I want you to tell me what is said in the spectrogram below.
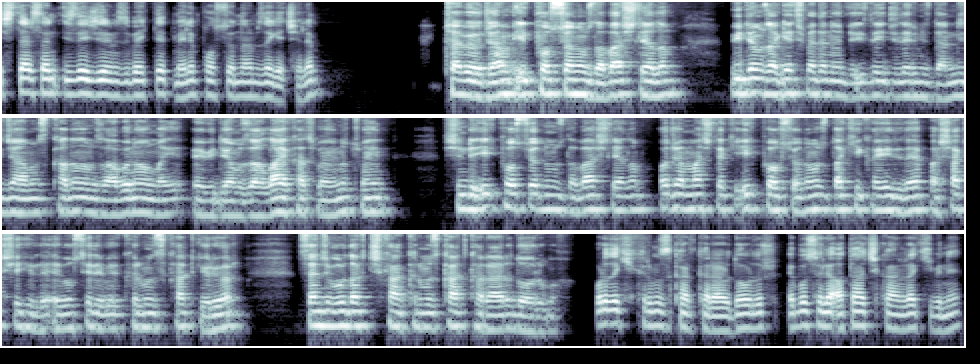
İstersen izleyicilerimizi bekletmeyelim, pozisyonlarımıza geçelim. Tabii hocam ilk pozisyonumuzla başlayalım. Videomuza geçmeden önce izleyicilerimizden ricamız kanalımıza abone olmayı ve videomuza like atmayı unutmayın. Şimdi ilk pozisyonumuzla başlayalım. Hocam maçtaki ilk pozisyonumuz dakika 7'de Başakşehir'le Ebosele bir kırmızı kart görüyor. Sence burada çıkan kırmızı kart kararı doğru mu? Buradaki kırmızı kart kararı doğrudur. Ebosele atağa çıkan rakibini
